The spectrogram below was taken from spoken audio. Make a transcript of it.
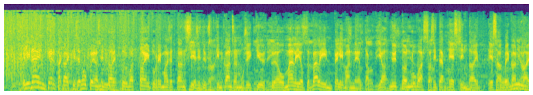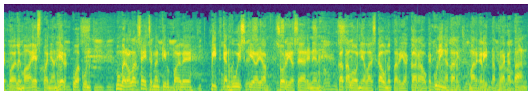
on. Eli näin kertakaikkisen upeasti taittuivat taiturimaiset tanssiesityksetkin kansanmusiikkiyhtyö O'Malley of the Valleyn pelimanneelta. Ja nyt on luvassa sitä Essin tai Esa-Pekan kaipailemaa Espanjan herkkua, kun numerolla seitsemän kilpailee pitkän huiskea ja sorjasäärinen katalonialaiskaunotar ja karaoke kuningatar Margarita Bragatan,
